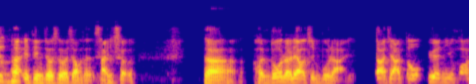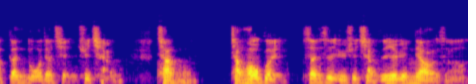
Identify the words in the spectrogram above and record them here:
那一定就是会造成塞车，那很多的料进不来。大家都愿意花更多的钱去抢抢抢货柜，甚至于去抢这些原料的时候，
